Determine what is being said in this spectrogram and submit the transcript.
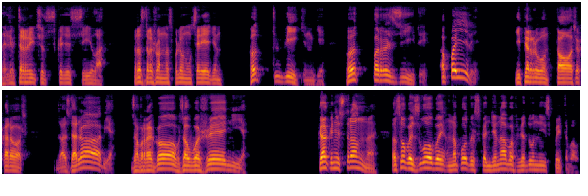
«Электрическая сила!» — раздраженно сплюнул Середин. «Вот викинги! Вот паразиты! Опоили! И Перун тоже хорош! За здоровье! За врагов! За уважение!» Как ни странно, особой злобы на подлых скандинавов ведун не испытывал.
